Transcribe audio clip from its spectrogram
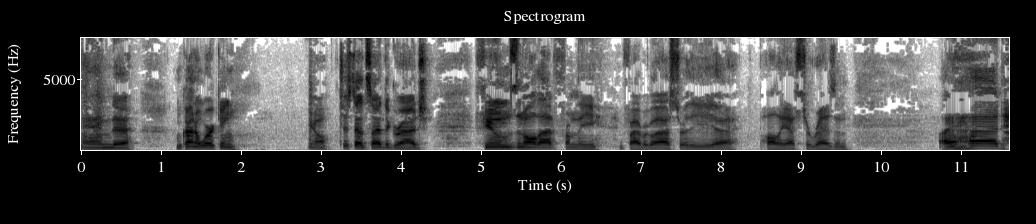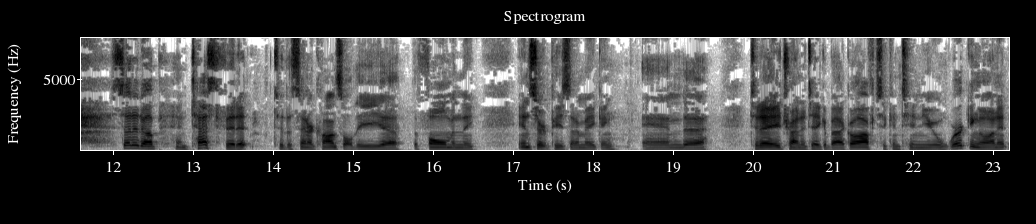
and uh, I'm kind of working, you know, just outside the garage. Fumes and all that from the fiberglass or the uh, polyester resin. I had set it up and test fit it to the center console, the uh, the foam and the insert piece that I'm making. And uh, today, trying to take it back off to continue working on it,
